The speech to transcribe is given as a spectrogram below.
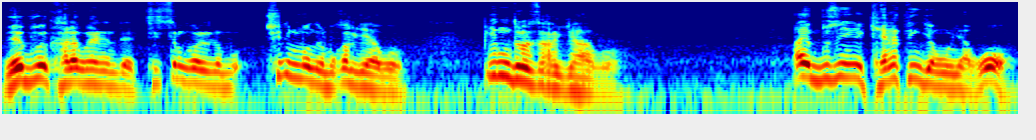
외부에 가라고 했는데 직선 거리로 뭐- 출입문을 못 가게 하고 삥 들어서 가게 하고 아니 무슨 이게 개 같은 경우냐고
